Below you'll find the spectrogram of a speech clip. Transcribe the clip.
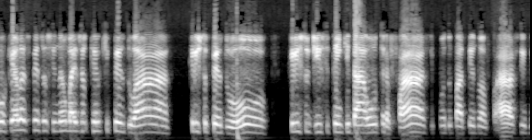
porque elas pensam assim: não, mas eu tenho que perdoar, Cristo perdoou, Cristo disse tem que dar outra face quando bater numa face.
